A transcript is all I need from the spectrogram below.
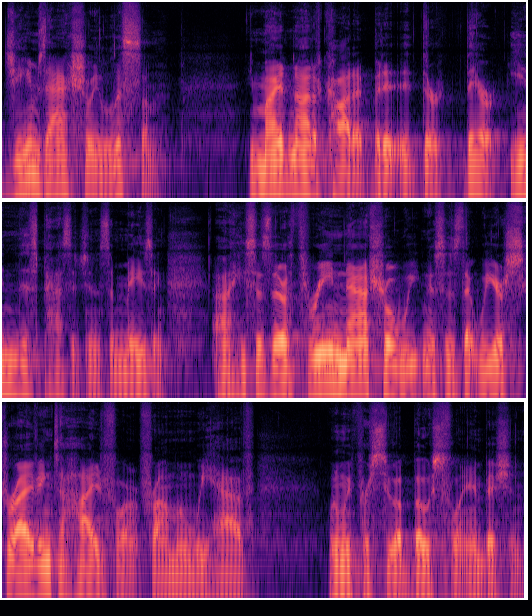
James actually lists them. You might not have caught it, but it, it, they're, they are in this passage, and it's amazing. Uh, he says there are three natural weaknesses that we are striving to hide for, from when we, have, when we pursue a boastful ambition.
